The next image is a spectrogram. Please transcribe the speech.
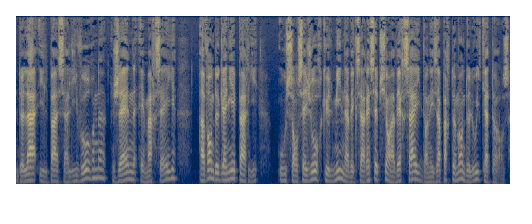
De là, il passe à Livourne, Gênes et Marseille, avant de gagner Paris, où son séjour culmine avec sa réception à Versailles dans les appartements de Louis XIV.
